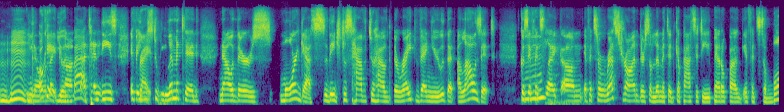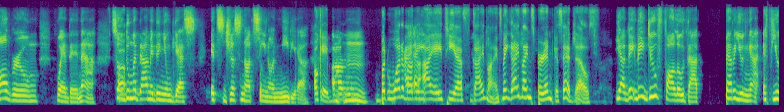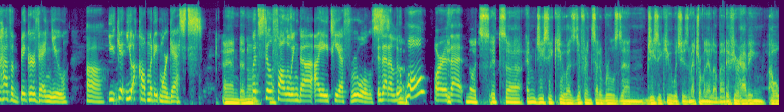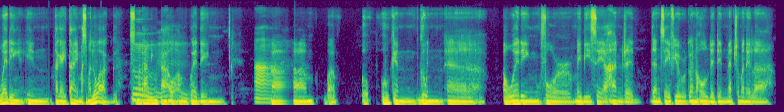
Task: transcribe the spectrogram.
Mhm. you know Okay, like um, attendees if it Right. used to be limited now there's more guests they just have to have the right venue that allows it because if Mm-hmm. it's like um, if it's a restaurant there's a limited capacity pero pag if it's a ballroom pwede na so Ah. dumadami din yung guests it's just not seen on media Okay, um, Mm. but what about the I- IATF guidelines? May guidelines pa rin kasi, Gels. yeah they, they do follow that pero yun nga if you have a bigger venue Uh, you get you accommodate more guests And ano, but still following the IATF rules. is that a loophole or is it- that no? It's it's uh, MGCQ has different set of rules than GCQ, which is Metro Manila. But if you're having a wedding in Tagaytay, mas maluwag. Mas maraming tao ang pwedeng uh, uh, um, well, who- who can go in uh, a wedding for maybe say a hundred than say if you were going to hold it in Metro Manila,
